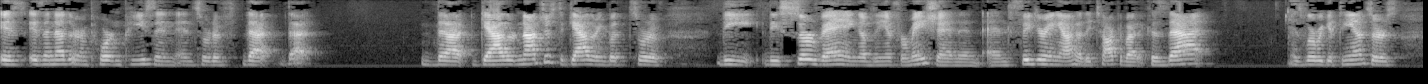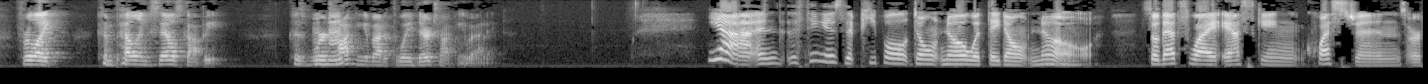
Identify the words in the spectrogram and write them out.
Is is another important piece in, in sort of that that that gather not just the gathering but sort of the the surveying of the information and and figuring out how they talk about it because that is where we get the answers for like compelling sales copy because we're mm-hmm. talking about it the way they're talking about it. Yeah, and the thing is that people don't know what they don't know. Mm-hmm. So that's why asking questions or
